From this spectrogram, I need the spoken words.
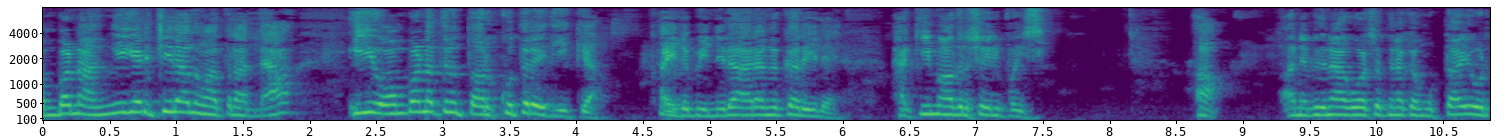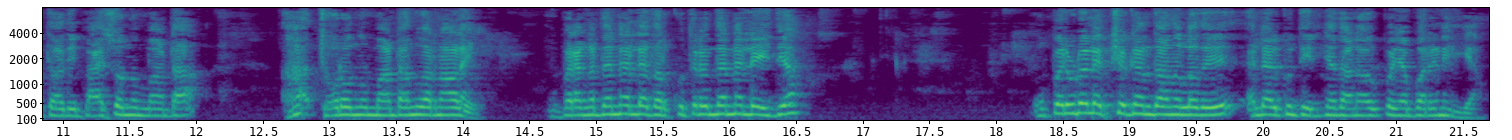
ഒമ്പെണ്ണം അംഗീകരിച്ചില്ല എന്ന് മാത്രമല്ല ഈ ഒമ്പെണ്ണത്തിന് തർക്കുത്തര എഴുതിയിക്കുക അതിന്റെ പിന്നിൽ ആരങ്ങൾക്ക് അറിയില്ലേ? ഹക്കീം ആദർശേരി ഫൈസി. ആ ആ നബിദിനാഘോഷത്തിനൊക്കെ മുട്ടായി കൊടുത്താൽ മതി. പായസമൊന്നും വേണ്ട. ആ ചോറൊന്നും വേണ്ട എന്ന് പറഞ്ഞ ആളെ. അങ്ങനെ തന്നെയല്ലേ തർക്കുത്തരം തന്നെയല്ലേ എഴുതിയ? മുപ്പരുടെ ലക്ഷ്യമൊക്കെ എന്താന്നുള്ളത് എല്ലാവർക്കും തിരിഞ്ഞതാണ് അതിപ്പോ ഞാൻ പറയണില്ല.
